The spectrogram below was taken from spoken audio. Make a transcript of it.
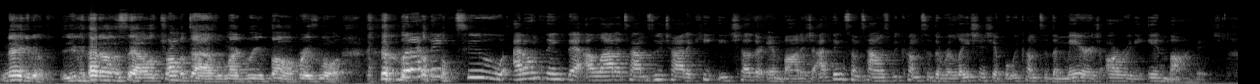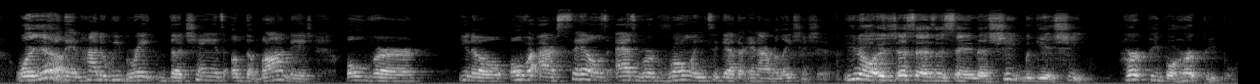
Negative. You got to understand, I was traumatized with my green thumb. Praise the Lord. but I think too, I don't think that a lot of times we try to keep each other in bondage. I think sometimes we come to the relationship or we come to the marriage already in bondage. well, yeah. then how do we break the chains of the bondage over you know over ourselves as we're growing together in our relationship You know, it's just as they're saying that sheep beget sheep. Hurt people hurt people.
